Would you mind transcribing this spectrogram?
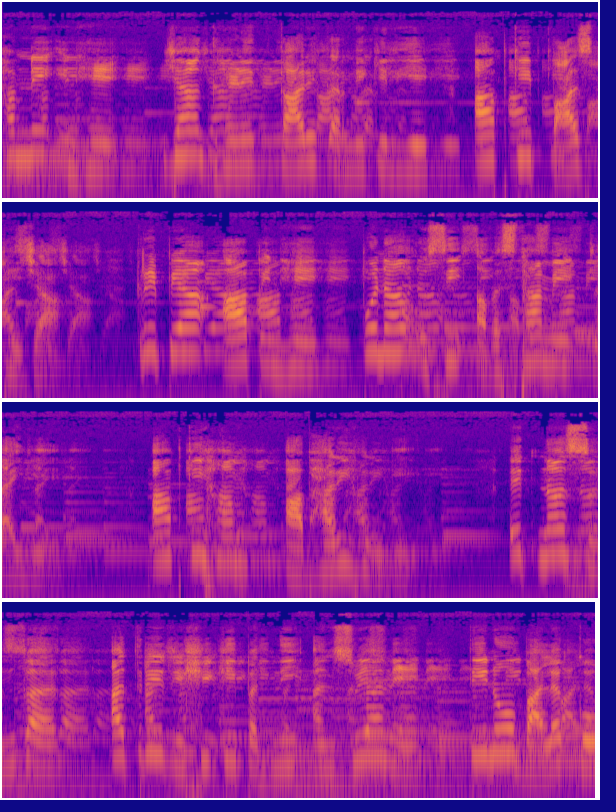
हमने इन्हें यह घृणित कार्य करने के लिए आपके पास भेजा। कृपया आप इन्हें पुनः उसी अवस्था में लाइए। आपकी हम आभारी होंगी। इतना सुनकर अत्रि ऋषि की पत्नी अनसुया ने तीनों बालक को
